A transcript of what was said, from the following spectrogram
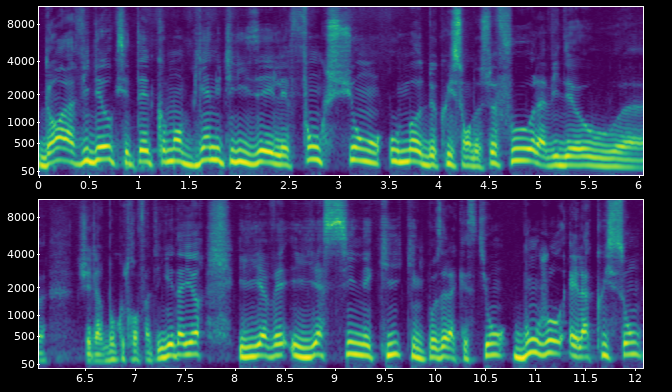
Dans la vidéo qui c'était comment bien utiliser les fonctions ou modes de cuisson de ce four, la vidéo où euh, j'ai l'air beaucoup trop fatigué d'ailleurs, il y avait Yacine Eki qui me posait la question « Bonjour, et la cuisson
